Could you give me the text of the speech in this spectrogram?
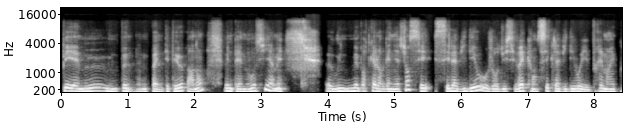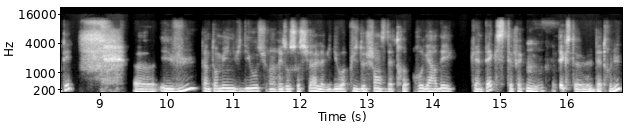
PME, une, pas une TPE, pardon, une PME aussi, hein, mais euh, n'importe quelle organisation, c'est la vidéo aujourd'hui. C'est vrai qu'on sait que la vidéo est vraiment écoutée euh, et vue. Quand on met une vidéo sur un réseau social, la vidéo a plus de chances d'être regardée qu'un texte, fait mmh. un texte euh, d'être lu.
